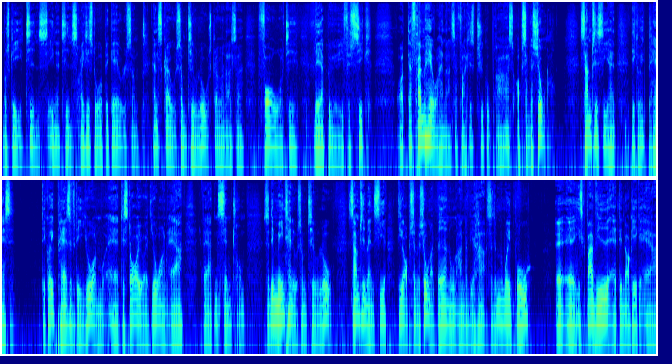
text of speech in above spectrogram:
måske tidens, en af tidens rigtig store begavelser. Han skrev, som teolog skrev han altså forord til lærebøger i fysik, og der fremhæver han altså faktisk Tycho Brahes observationer. Samtidig siger han, det kan jo ikke passe. Det kan jo ikke passe, fordi jorden, det står jo, at jorden er verdens centrum. Så det mente han jo som teolog. Samtidig med, siger, at de observationer er bedre end nogen andre, vi har, så dem må I bruge. Øh, øh, I skal bare vide, at det nok ikke er,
